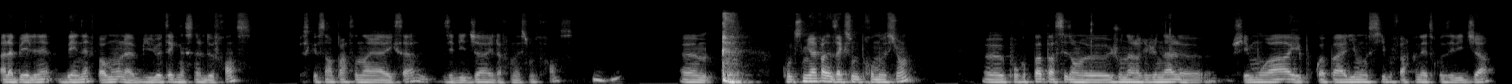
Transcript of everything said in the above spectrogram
à la BNF, pardon, la Bibliothèque nationale de France, parce que c'est en partenariat avec ça, Zelidja et la Fondation de France. Mhm. Euh, continuer à faire des actions de promotion. Euh, pourquoi pas passer dans le journal régional euh, chez moi et pourquoi pas à Lyon aussi pour faire connaître Zelidja.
